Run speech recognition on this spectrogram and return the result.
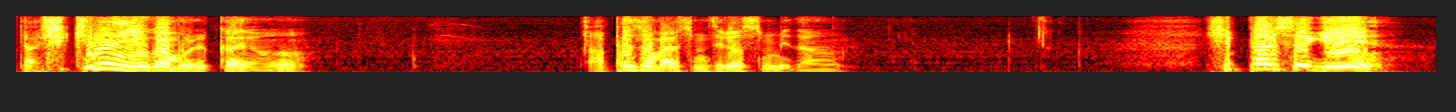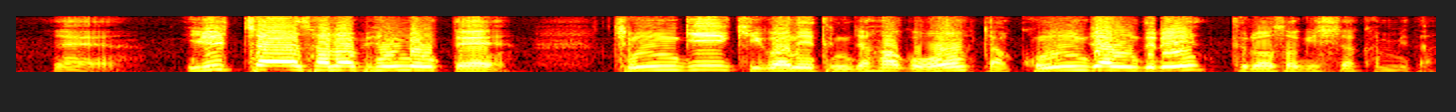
자, 시키는 이유가 뭘까요? 앞에서 말씀드렸습니다. 18세기 예, 1차 산업혁명 때 증기기관이 등장하고 자 공장들이 들어서기 시작합니다.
